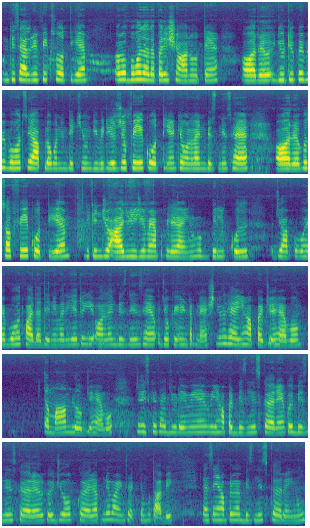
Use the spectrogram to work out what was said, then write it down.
उनकी सैलरी फ़िक्स होती है और वो बहुत ज़्यादा परेशान होते हैं। और यूट्यूब पे भी बहुत सी आप लोगों ने देखी होंगी वीडियोस जो फेक होती हैं कि ऑनलाइन बिज़नेस है और वो सब फेक होती है। लेकिन जो आज वीडियो मैं आपके लिए लाई हूँ, वो बिल्कुल जो आपको वो है, बहुत फ़ायदा देने वाली है। तो ये ऑनलाइन बिज़नेस है जो कि इंटरनेशनल है। यहाँ पर जो है वो तमाम लोग जो हैं वो, जो इसके साथ जुड़े हुए हैं, वो यहाँ पर बिज़नेस कर रहे हैं। कोई बिज़नेस कर रहा है और कोई जॉब कर रहा है, अपने माइंड सेट के मुताबिक जैसे यहाँ पर मैं बिज़नेस कर रही हूँ,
